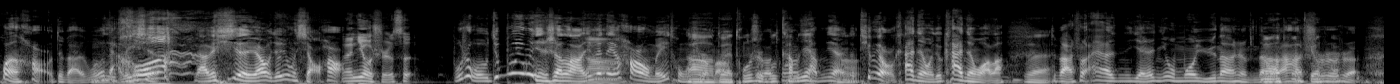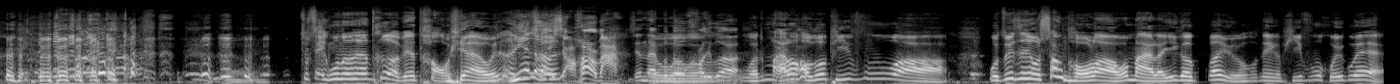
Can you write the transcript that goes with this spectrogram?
换号，对吧？我有俩微信，俩微信，然后我就用小号，那你有十次，不是我就不用隐身了，因为那个号我没同事啊嘛，对同事不看不见看不见，嗯听友看见我就看见我了，对对吧？说哎呀，野人你又摸鱼呢什么的啊啊，是是是，就这功能特别讨厌，我觉得你也弄一小号吧？现在不都好几个？我我这买了好多皮肤啊！我最近又上头了，我买了一个关羽那个皮肤回归，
